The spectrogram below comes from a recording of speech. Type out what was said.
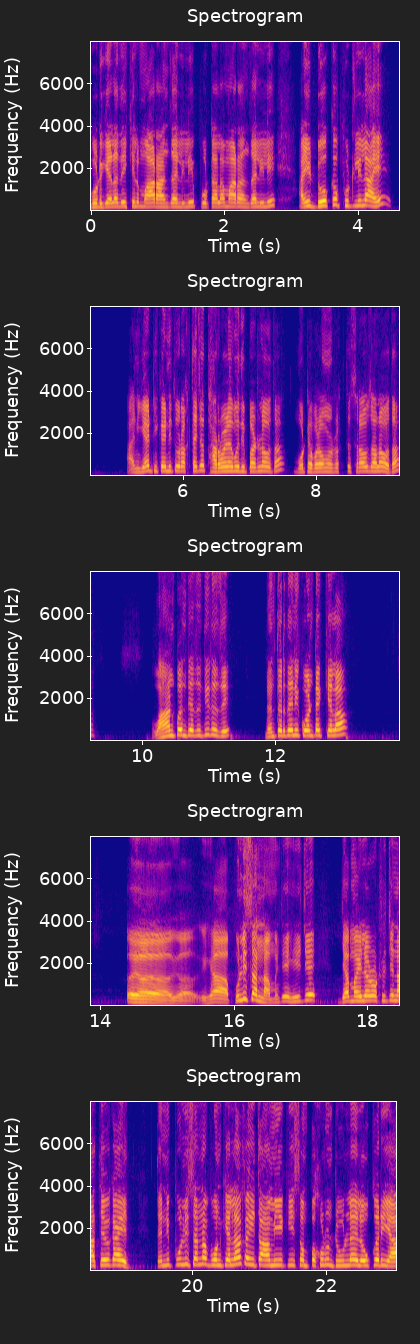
गुडघ्याला देखील मारहाण झालेली पोटाला मारहाण झालेली आणि डोकं फुटलेलं आहे. आणि या ठिकाणी तो रक्ताच्या थारोळ्यामध्ये पडला होता. मोठ्या प्रमाणात रक्तस्राव झाला होता. वाहन पण त्याचं तिथंच आहे. नंतर त्यांनी कॉन्टॅक्ट केला ह्या पोलिसांना. म्हणजे हे जे ज्या महिला डॉक्टरचे नातेवाईक आहेत त्यांनी पोलिसांना फोन केला का इथं आम्ही एक इसम पकडून ठेवलं आहे लवकर या.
